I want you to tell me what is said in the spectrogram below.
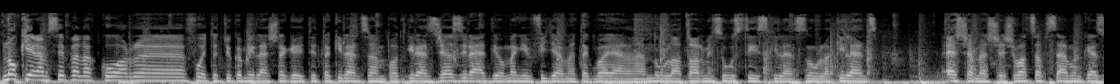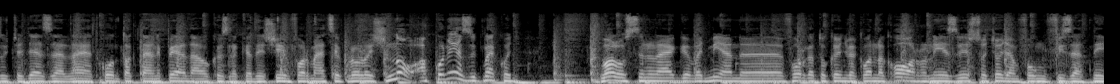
No kérem szépen, akkor uh, folytatjuk a millás reggelit itt a 90.9 Jazzy Rádió, megint figyelmetekbe ajánlanám 0 30 20 10 909 SMS és WhatsApp számunk ez, úgyhogy ezzel lehet kontaktálni például közlekedési információkról is. No, akkor nézzük meg, hogy valószínűleg, vagy milyen uh, forgatókönyvek vannak arra nézvést, hogy hogyan fogunk fizetni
